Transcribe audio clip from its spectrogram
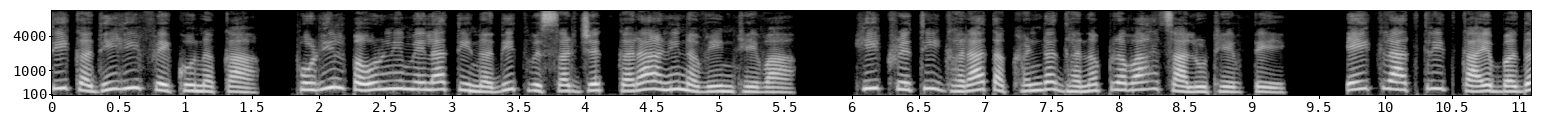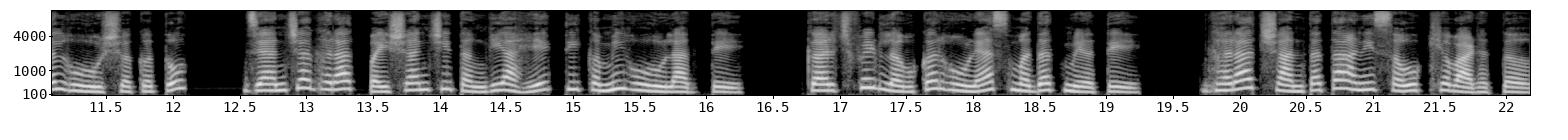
ती कधीही फेकू नका. पुढील पौर्णिमेला ती नदीत विसर्जित करा आणि नवीन ठेवा. ही कृती घरात अखंड धनप्रवाह चालू ठेवते. एक रात्रीत काय बदल होऊ शकतो? ज्यांच्या घरात पैशांची तंगी आहे ती कमी होऊ लागते. कर्जफेड लवकर होण्यास मदत मिळते. घरात शांतता आणि सौख्य वाढतं.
